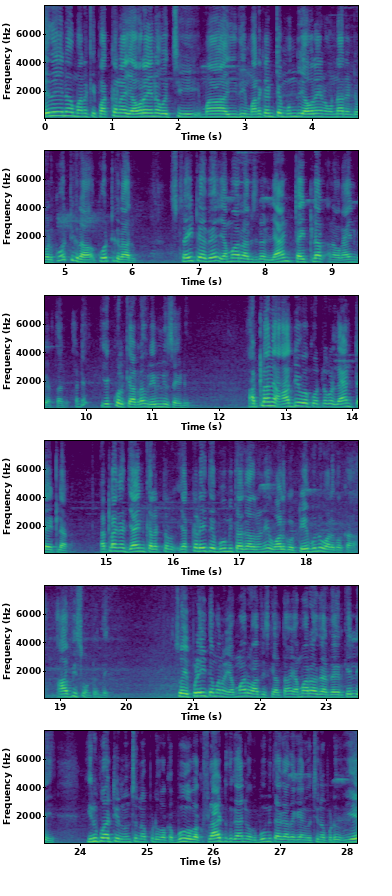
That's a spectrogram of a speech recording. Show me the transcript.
ఏదైనా మనకి పక్కన ఎవరైనా వచ్చి మా ఇది మనకంటే ముందు ఎవరైనా ఉన్నారంటే వాళ్ళు కోర్టుకి రా కోర్టుకి రారు. స్ట్రైట్ అవే ఎంఆర్ ఆఫీస్లో ల్యాండ్ టైట్లర్ అని ఒక ఆయన పెడతారు. అంటే equal cadre of revenue side అట్లానే ఆర్డీఓ కోర్టులో కూడా ల్యాండ్ టైట్లర్. అట్లాగే జాయింట్ కలెక్టర్ ఎక్కడైతే భూమి తగాదాలని వాళ్ళకు ఒక టేబుల్ వాళ్ళకు ఒక ఆఫీస్ ఉంటుంది. సో ఎప్పుడైతే మనం ఎంఆర్ఓ ఆఫీస్కి వెళ్తాం ఎంఆర్ఓ గారి దగ్గరికి వెళ్ళి ఇరు పార్టీలు నుంచున్నప్పుడు ఒక భూ ఒక ఫ్లాట్ కానీ ఒక భూమి తగాద కానీ వచ్చినప్పుడు ఏ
